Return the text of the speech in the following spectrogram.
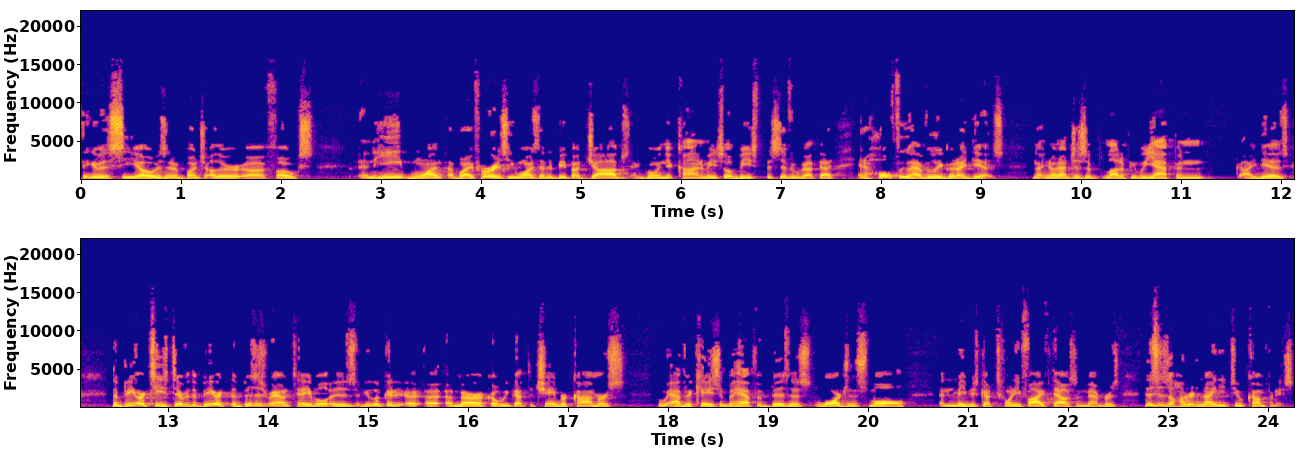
Think of as CEOs and a bunch of other uh, folks. And he wants, what I've heard is he wants that to be about jobs and growing the economy. So be specific about that. And hopefully we'll have really good ideas. Not, you know, not just a lot of people yapping ideas. The BRT is different. The, BRT, the Business Roundtable is, if you look at uh, uh, America, we've got the Chamber of Commerce, who advocates on behalf of business, large and small and maybe it's got 25,000 members. This is 192 companies,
